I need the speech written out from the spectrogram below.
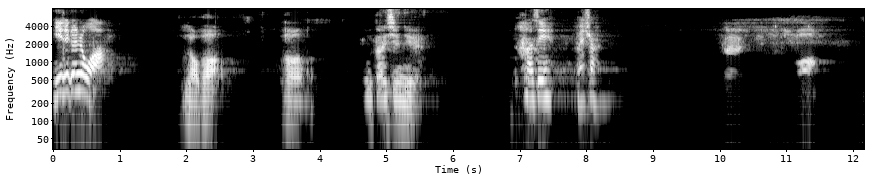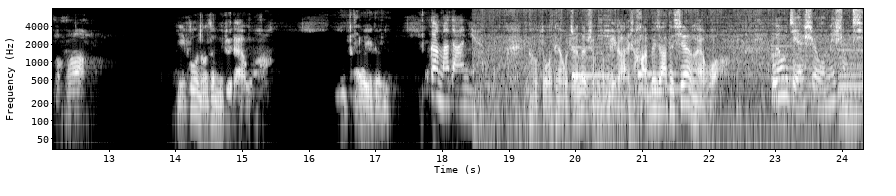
你一直跟着我，老婆，我我担心你。放心，没事儿。老婆，你不能这么对待我，你打我一顿。干嘛打你？那我昨天我真的什么都没干，是韩佩佳她陷害我。不用解释，我没生气。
